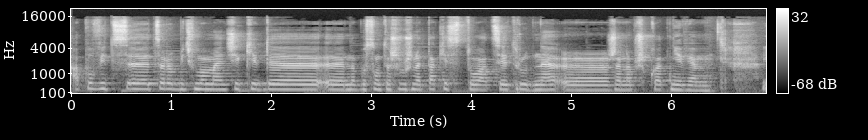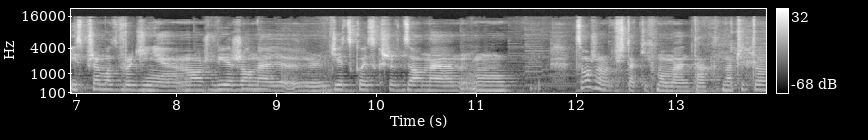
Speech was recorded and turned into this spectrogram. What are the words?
A powiedz, e, co robić w momencie, kiedy, e, no bo są też różne takie sytuacje trudne, e, że na przykład, nie wiem, jest przemoc w rodzinie, mąż bije żonę, dziecko jest krzywdzone. mm, Co można robić w takich momentach? Znaczy to...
